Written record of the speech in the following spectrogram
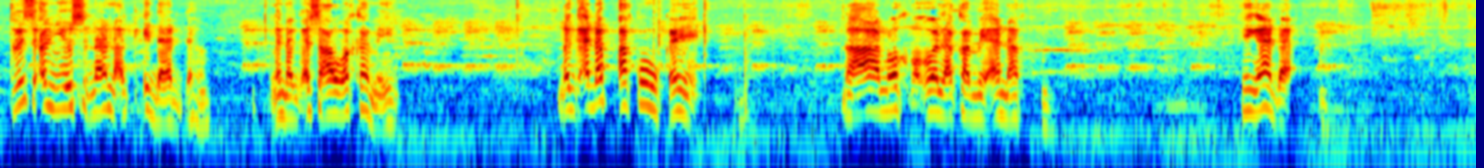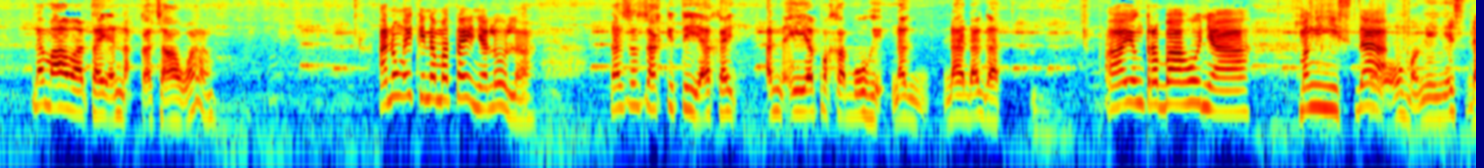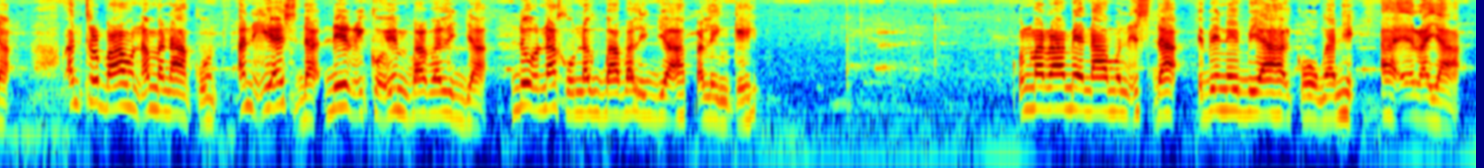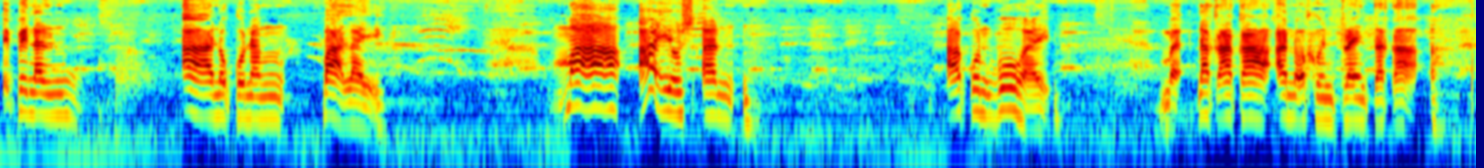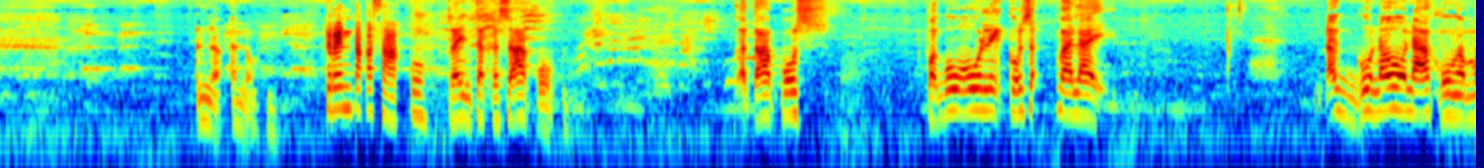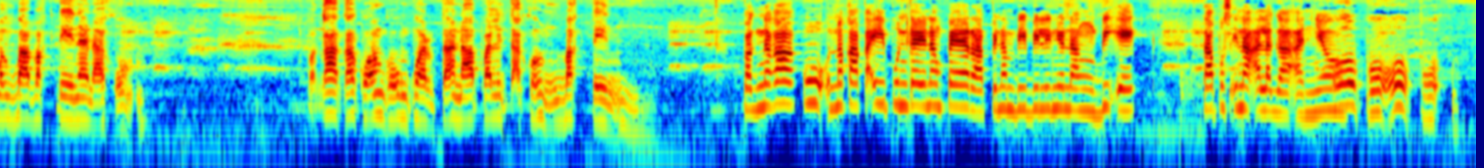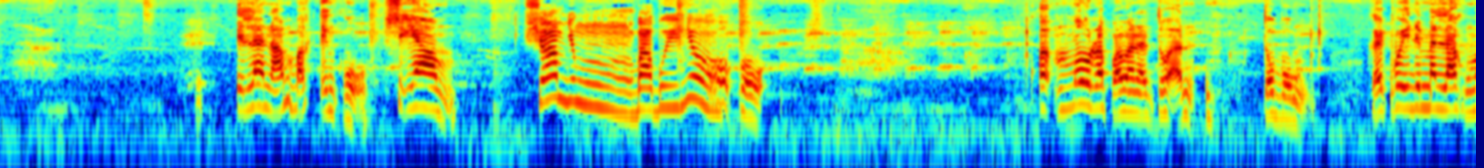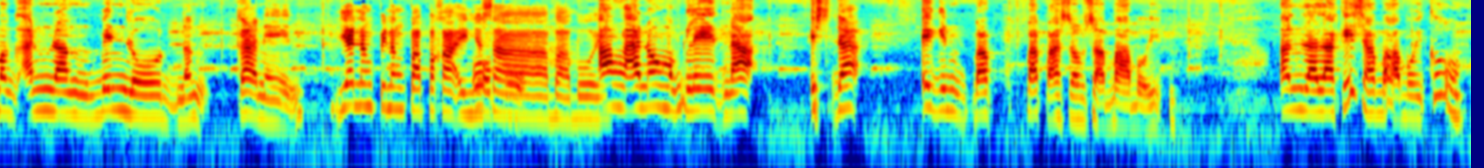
tres anyos na nag-edad. Nga nag-asawa kami. Nag-adapt ako kay na ano, wala kami anak. Hingada. Namamatay ang asawa. Anong ikinamatay niya, Lola? Nasasakit iya kay an iya pakabuhi, nagdadagat. Ah, yung trabaho niya, mangingisda. Oo, mangingisda. Ang trabaho naman ako, ang iyasda, diri ko yung babalidya. Doon ako nagbabalidya palengke. Kung marami namon isda, ibinibiyahe ko nga ni Aeraya. Ipinan, ano ko ng palay. Maayos ang akong buhay. Ma, nakaka, ano akong 30 ka, ano, ano, 30 kasako. 30 kasako. Katapos, pag-uuli ko sa balay, naggunaw na ako nga magbabaktinan ako. Pagkakakuan kong kwarta, napalit ako ng baktin. Pag nakaku nakakaipon kayo ng pera, pinambibili nyo ng biik, tapos inaalagaan nyo. Opo, opo. Ilan ang baktin ko? Siyam. Siyam, yung baboy nyo. Opo. Ah, mura pa man ito ang tubong. Kaya pwede man lang mag-ano ng binload ng kanin. Yan ang pinangpapakain Opo. sa baboy. Ang ano magliit na isda, eh gin pa, papasaw sa baboy. Ang lalaki sa baboy ko.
